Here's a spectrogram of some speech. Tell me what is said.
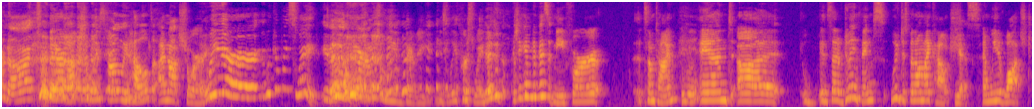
or not they are actually strongly held, I'm not sure. We are, we can be swayed, you know? we are actually very easily persuaded. She came to visit me for some time, Mhm. and uh, instead of doing things, we've just been on my couch. Yes. And we have watched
